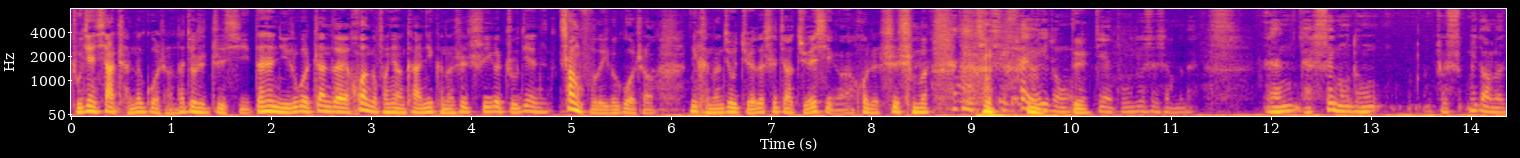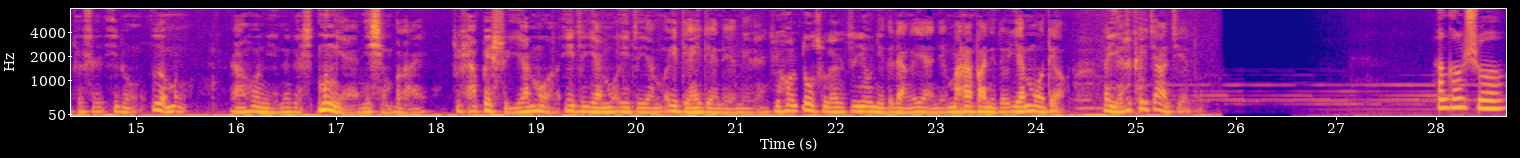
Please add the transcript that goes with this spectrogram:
逐渐下沉的过程，它就是窒息。但是你如果站在换个方向看，你可能是是一个逐渐上浮的一个过程，你可能就觉得是叫觉醒啊，或者是什么。它这个其实还有一 种解读，就是什么呢？人在睡梦中就是遇到了就是一种噩梦，然后你那个梦魇你醒不来。就像被水淹没了，一直淹没，一直淹没，一点一点点点点，最后露出来的只有你的两个眼睛，马上把你都淹没掉。那也是可以这样解读。安刚说，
